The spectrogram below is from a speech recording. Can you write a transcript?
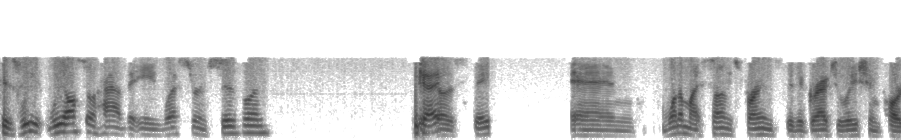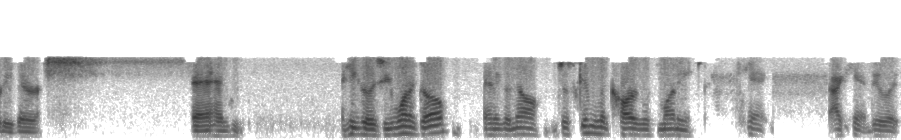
because we we also have a western sizzling. Okay. steak and one of my son's friends did a graduation party there. And he goes you want to go? And I go no just give him the card with money. Can't I can't do it.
